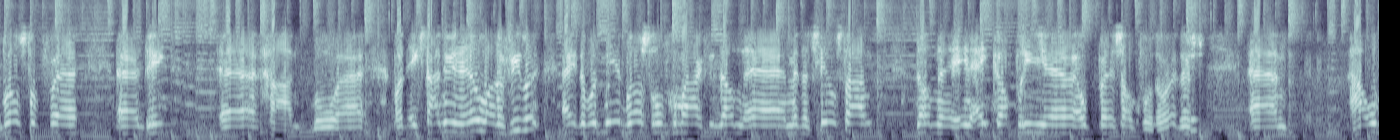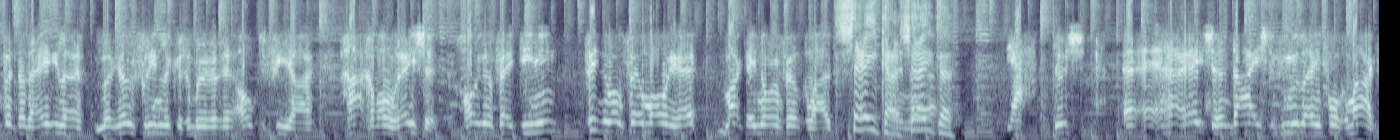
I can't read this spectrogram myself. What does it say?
brandstof uh, drinkt. gaan. want ik sta nu in een heel lange file. Hey, er wordt meer brandstof gemaakt dan met het stilstaan dan in één Capri op Zandvoort hoor. Dus ehm, hou op met dat hele milieuvriendelijke gebeuren, ook de VIA. Ga gewoon racen. Gooi er een V10 in. Vinden we ook veel mooier, hè? Maakt enorm veel geluid. Zeker, en, zeker. Uh, ja, dus uh, uh, racen, daar is de Formule 1 voor gemaakt.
